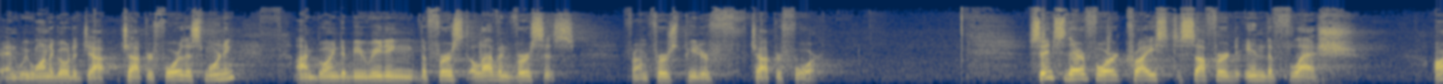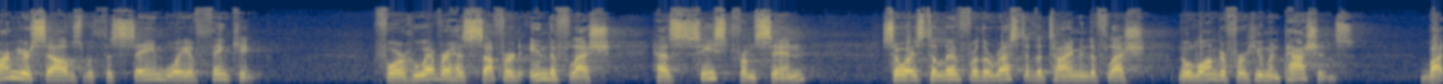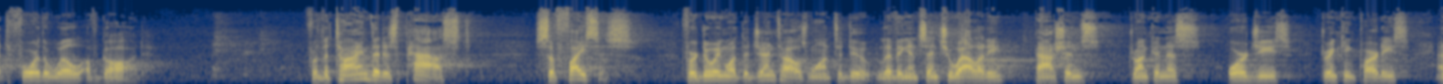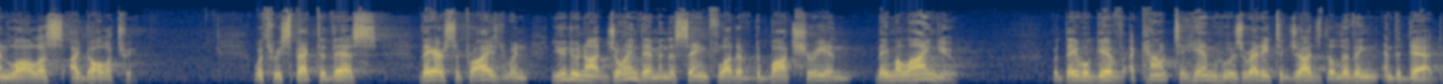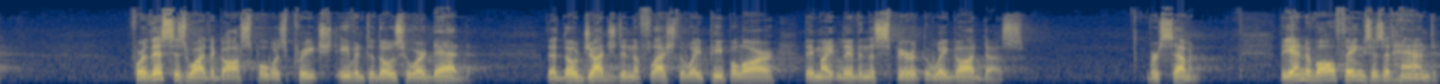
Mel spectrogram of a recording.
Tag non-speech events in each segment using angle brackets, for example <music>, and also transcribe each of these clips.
and we want to go to chapter 4 this morning. I'm going to be reading the first 11 verses from 1 Peter chapter 4. Since therefore Christ suffered in the flesh, arm yourselves with the same way of thinking. For whoever has suffered in the flesh has ceased from sin, so as to live for the rest of the time in the flesh, no longer for human passions, but for the will of God. For the time that is past suffices for doing what the Gentiles want to do living in sensuality, passions, drunkenness, orgies, drinking parties, and lawless idolatry. With respect to this, they are surprised when you do not join them in the same flood of debauchery and they malign you. But they will give account to him who is ready to judge the living and the dead. For this is why the gospel was preached even to those who are dead, that though judged in the flesh the way people are, they might live in the spirit the way God does. Verse 7 the end of all things is at hand.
